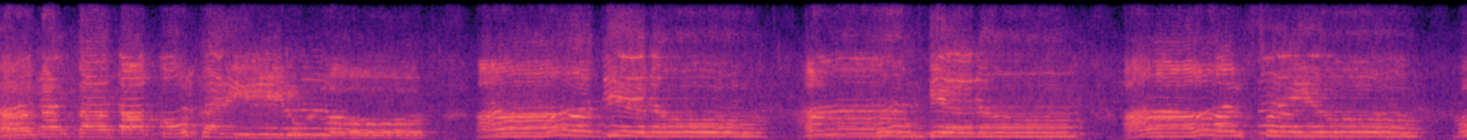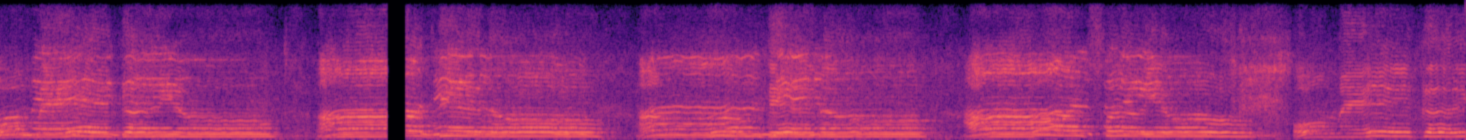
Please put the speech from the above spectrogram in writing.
തകർത്താക്കോൽ കയ്യിലുള്ളോ? ആദ്യനോ? ആദ്യനോ? ആൽഫയോ? ഒമേഗയോ? ആദ്യനോ? ആദ്യനോ? ആൽഫയോ? ഒമേഗയും?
